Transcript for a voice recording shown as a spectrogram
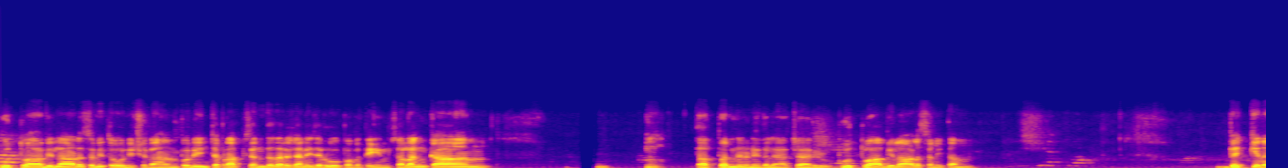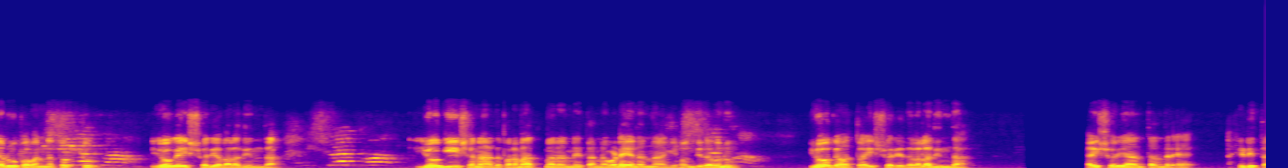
ಭೂತ್ವಾ ಬಿಲಾಳ ಸಮಿತೋ ನಿಷದಾಂ ಪುರಿಂಚ ಪ್ರಾಪ್ಸ್ಯಂದ ದರ್ಶ ನಿಜ ರೂಪವತೀಂ ಸಲಂಕಾಂ. ತಾತ್ಪರ್ಯ ನಿರ್ಣಯದಲ್ಲಿ ಆಚಾರ್ಯರು ಭೂತ್ವಾ ಬಿಲಾಳ ಸಮಿತಂ. ಬೆಕ್ಕಿನ ರೂಪವನ್ನ ತೊಟ್ಟು ಯೋಗೈಶ್ವರ್ಯ ಬಲದಿಂದ ಯೋಗೀಶನಾದ ಪರಮಾತ್ಮನನ್ನೇ ತನ್ನ ಒಡೆಯನನ್ನಾಗಿ ಹೊಂದಿದವನು ಯೋಗ ಮತ್ತು ಐಶ್ವರ್ಯದ ಬಲದಿಂದ. ಐಶ್ವರ್ಯ ಅಂತಂದ್ರೆ ಹಿಡಿತ.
